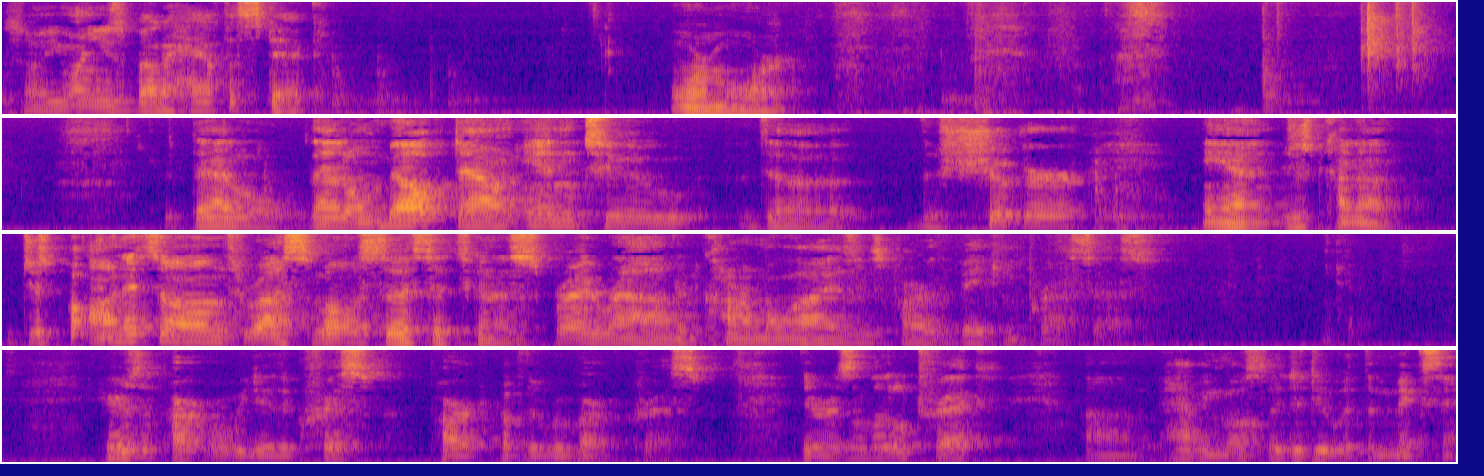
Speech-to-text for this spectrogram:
So you want to use about a half a stick or more. That'll that'll melt down into the the sugar and just kind of just on its own through osmosis it's going to spread around and caramelize as part of the baking process. Okay. Here's the part where we do the crisp part of the rhubarb crisp. There is a little trick um, having mostly to do with the mixing.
